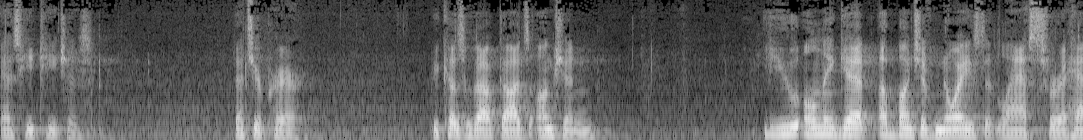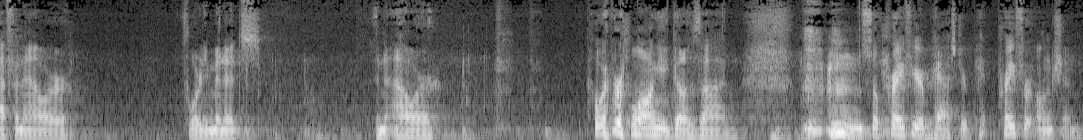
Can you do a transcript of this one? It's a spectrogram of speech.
as he teaches. That's your prayer. Because without God's unction, you only get a bunch of noise that lasts for a half an hour, 40 minutes, an hour, however long he goes on. so pray for your pastor, pray for unction.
